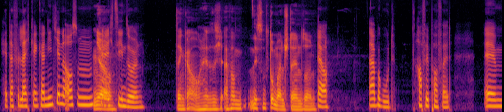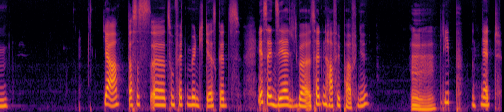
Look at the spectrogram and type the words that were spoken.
Hätte er vielleicht kein Kaninchen aus dem Ja. Kelch ziehen sollen. Denke auch. Hätte sich einfach nicht so dumm anstellen sollen. Ja. Aber gut. Hufflepuff halt. Ähm, ja, das ist äh, zum fetten Mönch. Der ist ganz. Er ist ein sehr lieber. Ist halt ein Hufflepuff, ne? Mhm. Lieb und nett.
